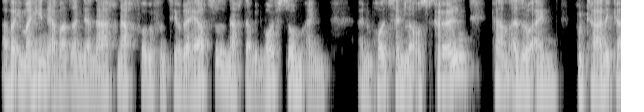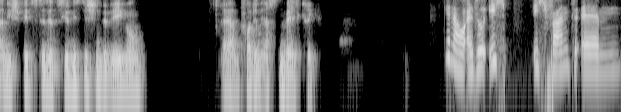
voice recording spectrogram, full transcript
aber immerhin, er war sagen der Nach Nachfolger von Theodor Herzl, nach David Wolfsom, ein, einem Holzhändler aus Köln, kam also ein Botaniker an die Spitze der zionistischen Bewegung äh, vor dem Ersten Weltkrieg. Genau, also ich ich fand ähm,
